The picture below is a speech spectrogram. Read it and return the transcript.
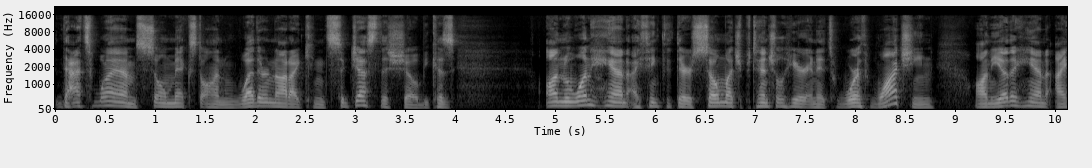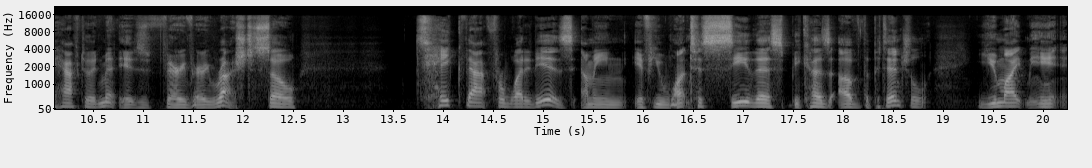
that's why i'm so mixed on whether or not i can suggest this show because on the one hand i think that there's so much potential here and it's worth watching on the other hand i have to admit it is very very rushed so take that for what it is i mean if you want to see this because of the potential you might be,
